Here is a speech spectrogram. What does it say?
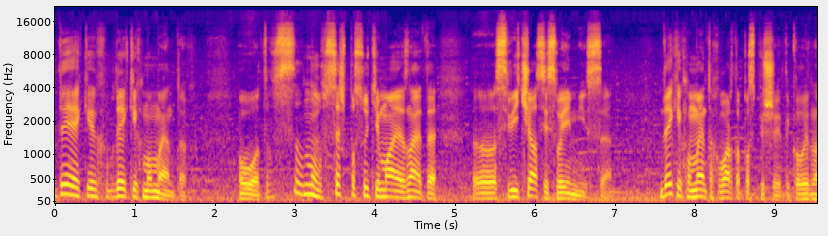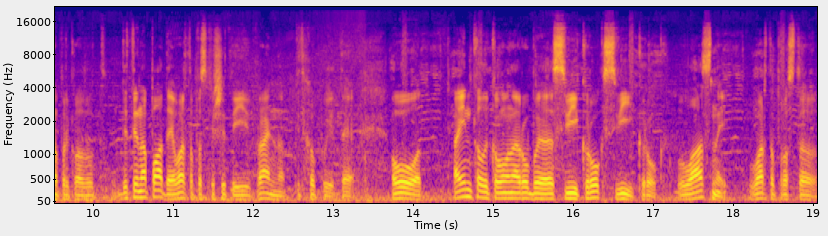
В деяких, в деяких моментах. От. Ну, все ж по суті має, знаєте, е, свій час і своє місце. В деяких моментах варто поспішити, коли, наприклад, от, дитина падає, варто поспішити її правильно підхопити. От. А інколи, коли вона робить свій крок, свій крок власний, варто просто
